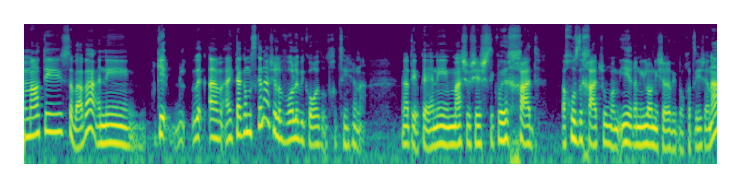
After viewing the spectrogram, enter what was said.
ואמרתי, סבבה, אני... כאילו, הייתה גם מסקנה של לבוא לביקורת עוד חצי שנה. אמרתי, אוקיי, אני משהו שיש סיכוי אחד, אחוז אחד שהוא ממאיר, אני לא נשארת איתו חצי שנה,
